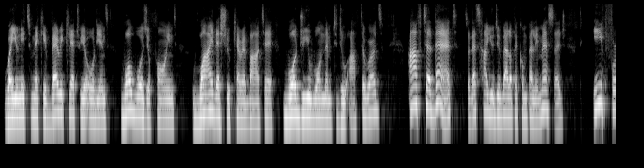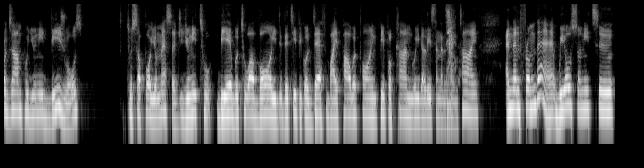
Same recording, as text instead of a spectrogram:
where you need to make it very clear to your audience what was your point, why they should care about it, what do you want them to do afterwards. After that, so that's how you develop a compelling message. If, for example, you need visuals to support your message, you need to be able to avoid the typical death by PowerPoint. People can't read a listen at the same time. And then from there, we also need to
